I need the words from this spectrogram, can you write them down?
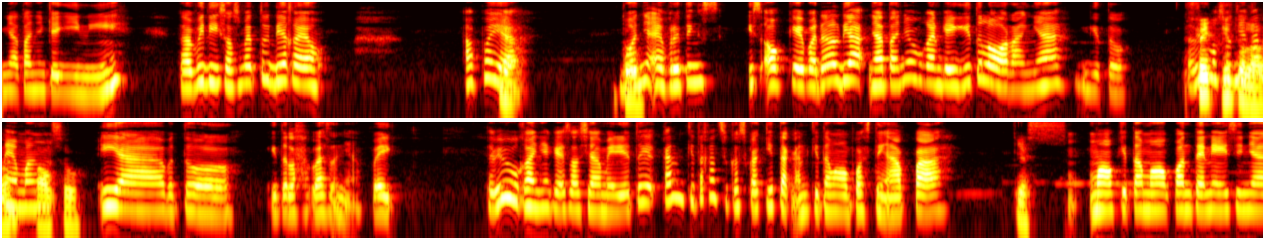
nyatanya kayak gini, tapi di sosmed tuh dia kayak apa ya? Ya, buatnya everything is okay padahal dia nyatanya bukan kayak gitu loh orangnya gitu. Tapi Fake maksudnya gitu kan loh. emang Palsu. Iya, betul. Itulah bahasanya, fake. Tapi bukannya kayak sosial media tuh kan kita kan suka-suka kita kan, kita mau posting apa, Yes. mau kita mau kontennya isinya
